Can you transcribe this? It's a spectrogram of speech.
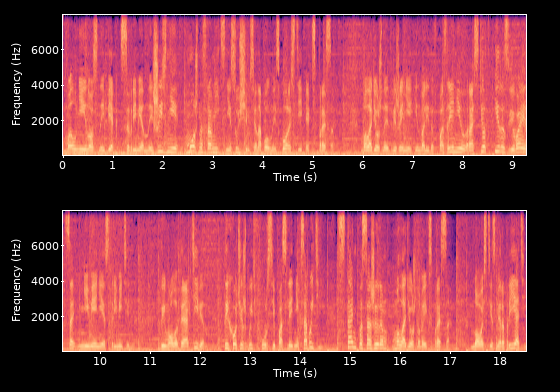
Молниеносный бег современной жизни можно сравнить с несущимся на полной скорости экспрессом. Молодежное движение инвалидов по зрению растет и развивается не менее стремительно. Ты молод и активен – ты хочешь быть в курсе последних событий? Стань пассажиром «Молодежного экспресса». Новости с мероприятий,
